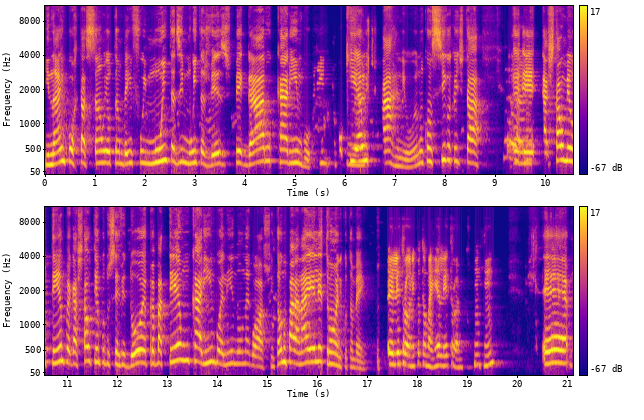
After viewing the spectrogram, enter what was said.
E na importação eu também fui muitas e muitas vezes pegar o carimbo, o que é um escárnio. Eu não consigo acreditar. É, é, gastar o meu tempo, é gastar o tempo do servidor, é para bater um carimbo ali no negócio. Então, no Paraná é eletrônico também. Eletrônico também, eletrônico. Uhum. É,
